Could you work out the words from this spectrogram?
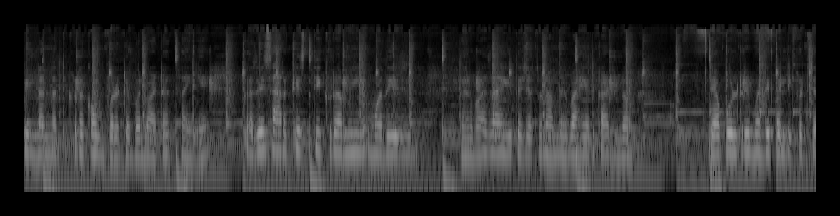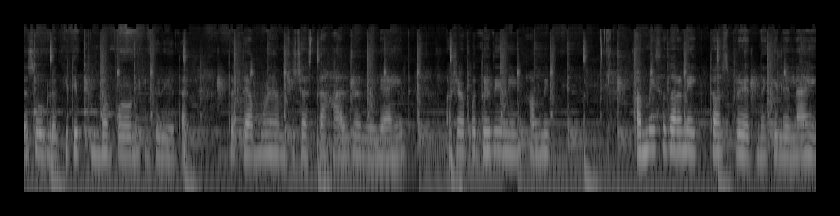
पिल्लांना तिकडं कम्फर्टेबल वाटत नाही आहे तर ते सारखेच तिकडं आम्ही मध्ये दरवाजा आहे त्याच्यातून आम्ही बाहेर काढलं. त्या पोल्ट्रीमध्ये पलीकडच्या सोडलं की ते पुन्हा पळून इकडे येतात. तर त्यामुळे आमचे जास्त हाल झालेले आहेत. अशा पद्धतीने आम्ही आम्ही साधारण एक तास प्रयत्न केलेला आहे.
